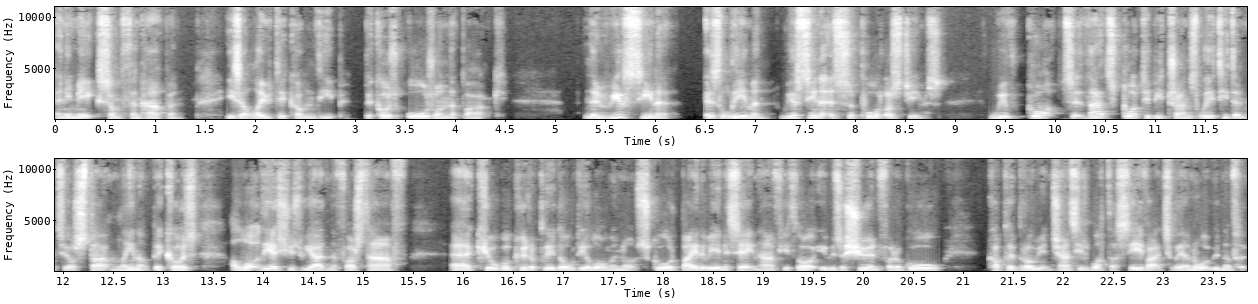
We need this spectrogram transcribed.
and he makes something happen. He's allowed to come deep because O's on the park. Now, we've seen it as laymen, we've seen it as supporters, James. We've got to, that's got to be translated into our starting lineup because a lot of the issues we had in the first half, uh, Kyogo could have played all day long and not scored. By the way, in the second half, you thought he was a shoe in for a goal. A couple of brilliant chances. What a save, actually. I know it wouldn't have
